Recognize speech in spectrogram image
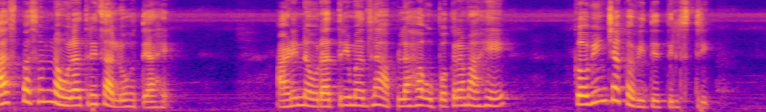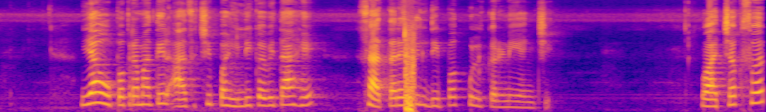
आजपासून नवरात्री चालू होते आहे. आणि नवरात्रीमधला आपला हा उपक्रम आहे कवींच्या कवितेतील स्त्री. या उपक्रमातील आजची पहिली कविता आहे साताऱ्यातील दीपक कुलकर्णी यांची. वाचक स्वर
